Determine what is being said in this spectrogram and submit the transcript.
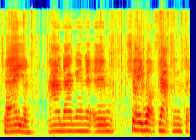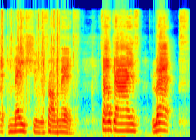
Okay, and I'm gonna um show you what's the information is on this. So guys, let's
